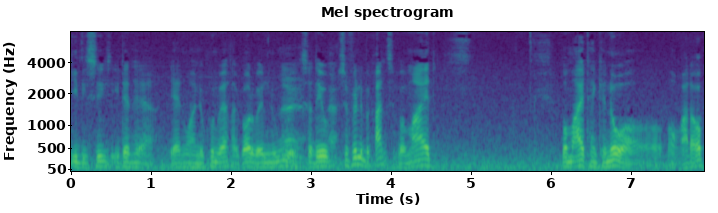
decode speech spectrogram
i, de, i den her, ja nu har han jo kun været her godt og vel nu, ja, ja. Ikke? så det er jo ja. selvfølgelig begrænset, hvor meget, hvor meget han kan nå at, at rette op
